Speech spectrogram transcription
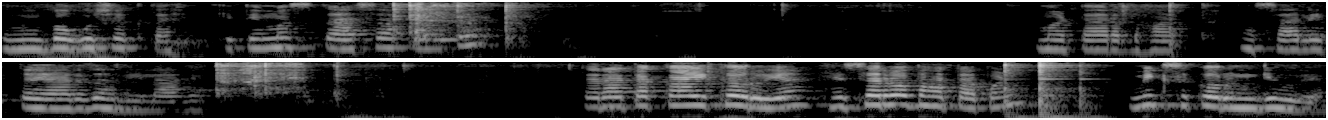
तुम्ही बघू शकता किती मस्त असं आपलं मटार भात मसाले तयार झालेला आहे. तर आता काय करूया? हे सर्व भात आपण मिक्स करून घेऊया.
